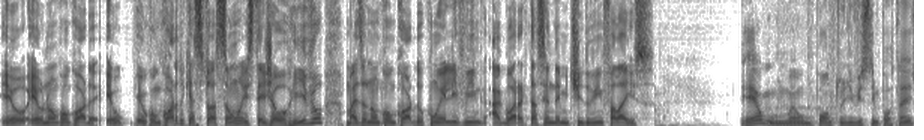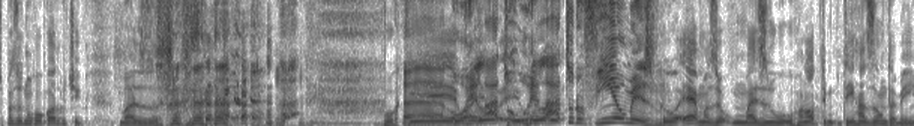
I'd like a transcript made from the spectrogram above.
Eu, eu não concordo. Eu, eu concordo que a situação esteja horrível, mas eu não concordo com ele vir, agora que tá sendo demitido, vir falar isso. É um, é um ponto de vista importante, mas eu não concordo contigo. Mas. Porque. Ah, eu- o relato, eu- eu- o relato no fim é o mesmo. eu- é, mas, eu- mas o Ronaldo tem, tem razão também.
